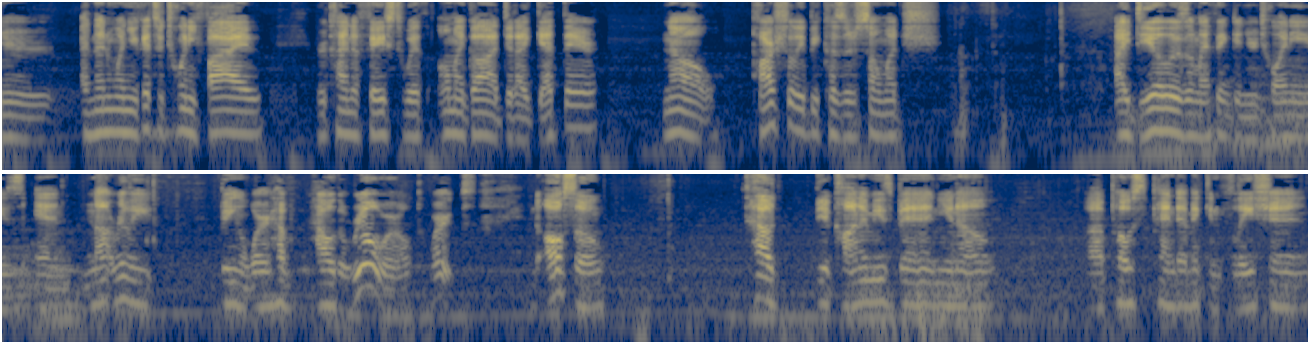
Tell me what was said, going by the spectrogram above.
you're, and then when you get to 25, you're kind of faced with, oh my God, did I get there? No. Partially because there's so much idealism, I think, in your 20s and not really being aware of how the real world works. And also, how the economy's been, you know, uh, post pandemic inflation,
